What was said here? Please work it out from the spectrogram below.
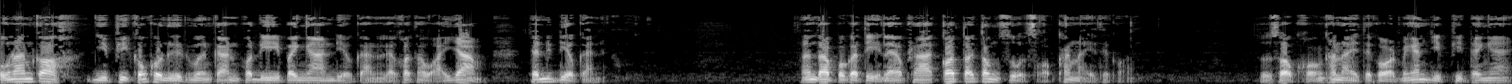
องค์นั้นก็หยิบผิดของคนอื่นเหมือนกัน พอดีไปงานเดียวกัน แล้วเขาถวายย่ามชนิดเดียวกันนั้นตามปกติแล้วพระก็ต้องต้องตรวจสอบข้างในซะก่อน ตรวจสอบของข้างในแต่ก่อนไม่งั้นหยิบผิดได้ง่าย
